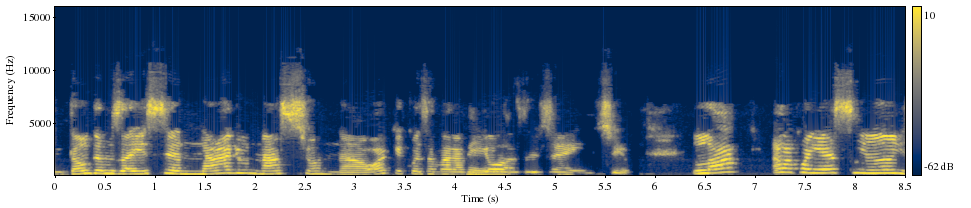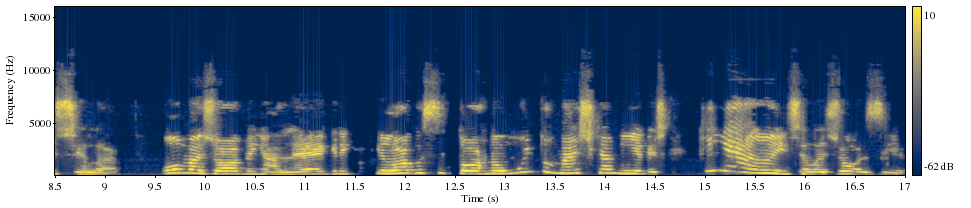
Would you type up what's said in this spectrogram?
Então temos aí cenário nacional. Olha que coisa maravilhosa, Sim. gente. Lá ela conhece Ângela, uma jovem alegre e logo se tornam muito mais que amigas. Quem é a Ângela, Josi?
